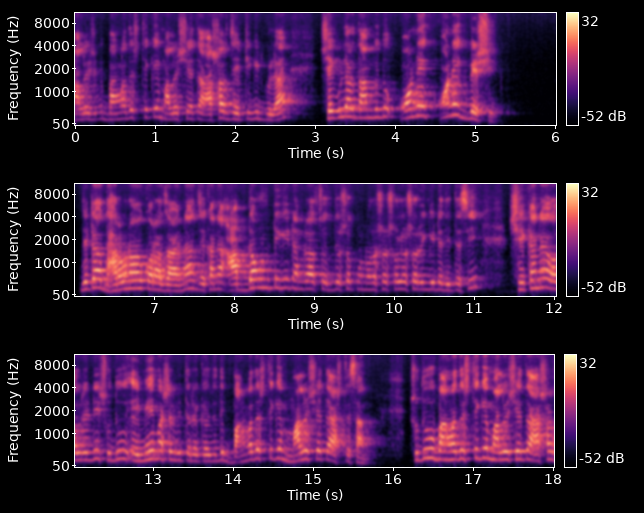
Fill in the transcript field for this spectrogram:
মালয়েশিয়া বাংলাদেশ থেকে মালয়েশিয়াতে আসার যে টিকিটগুলা সেগুলোর দাম কিন্তু অনেক অনেক বেশি। যেটা ধারণাও করা যায় না, যেখানে আপ ডাউন টিকিট আমরা চোদ্দোশো, পনেরোশো, ষোলোশো রিঙ্গিটে দিতেছি, সেখানে অলরেডি শুধু এই মে মাসের ভিতরে কেউ যদি বাংলাদেশ থেকে মালয়েশিয়াতে আসতে চান শুধু বাংলাদেশ থেকে মালয়েশিয়াতে আসার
